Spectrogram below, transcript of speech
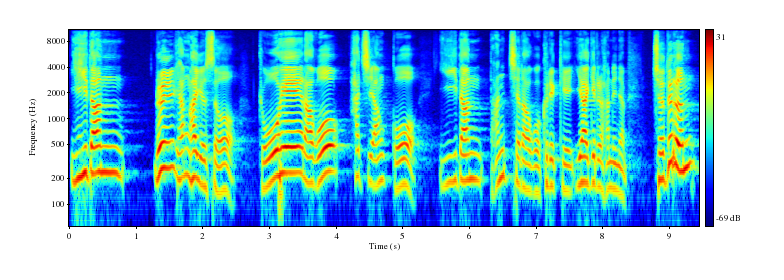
이단을 향하여서 교회라고 하지 않고 이단 단체라고 그렇게 이야기를 하느냐? 저들은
